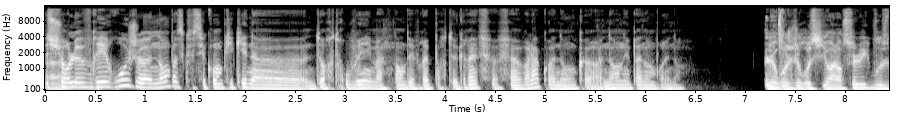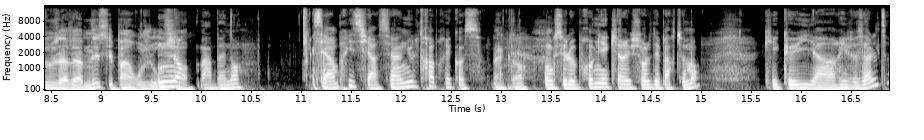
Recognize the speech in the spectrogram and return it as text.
Sur le vrai rouge, euh, non, parce que c'est compliqué de, de retrouver maintenant des vrais porte-greffes. Enfin voilà quoi. Donc euh, non, on n'est pas nombreux, non. Le rouge du Roussillon. Alors celui que vous nous avez amené, c'est pas un rouge du Roussillon. Non, ah bah non. C'est un Pricia, c'est un ultra précoce. D'accord. Donc c'est le premier qui arrive sur le département, qui est cueilli à Rivesaltes.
